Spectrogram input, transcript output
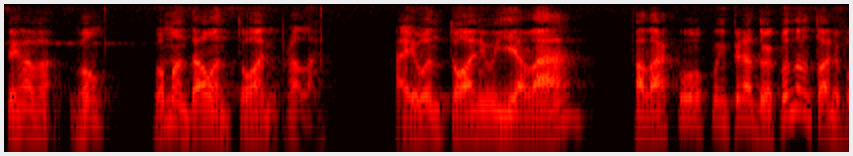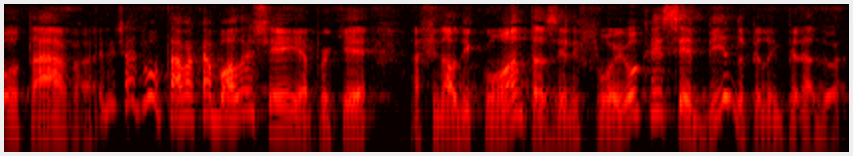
Pegavam, vão, vão mandar o Antônio para lá. Aí o Antônio ia lá falar com, com o imperador. Quando o Antônio voltava, ele já voltava com a bola cheia, porque, afinal de contas, ele foi recebido pelo imperador.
